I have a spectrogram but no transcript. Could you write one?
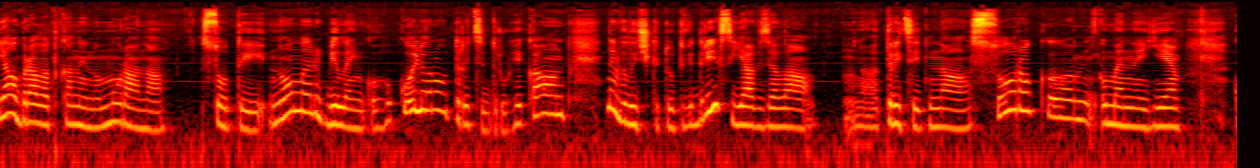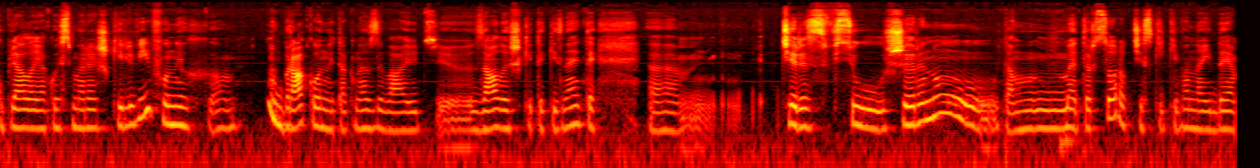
Я обрала тканину Мурана сотий номер біленького кольору, 32 каунт. Невеличкий тут відріз. Я взяла 30 на 40. Е, У мене є, купляла якось мережки Львів, у них. е, Ну, брак вони так називають, е, залишки такі, знаєте, е, через всю ширину, там метр сорок чи скільки вона йде,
